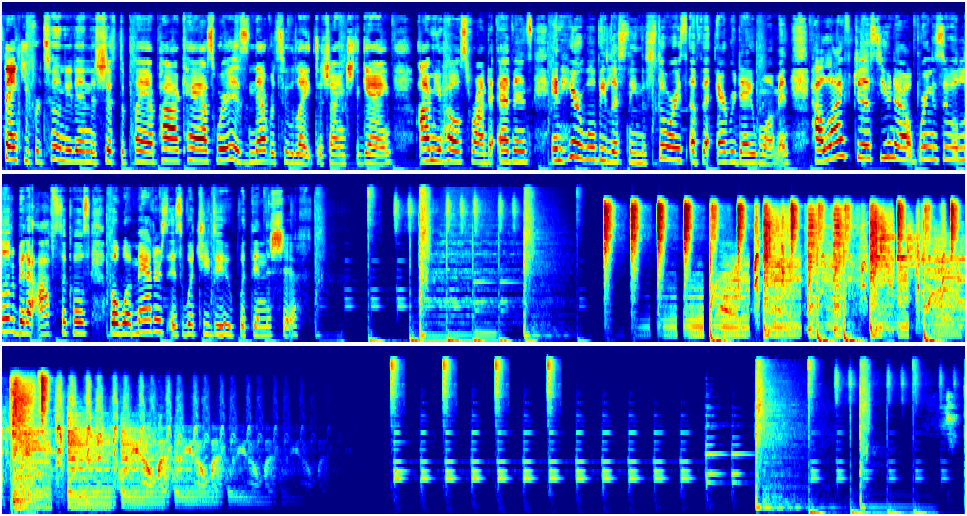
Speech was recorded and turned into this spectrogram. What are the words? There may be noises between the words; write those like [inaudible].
Thank you for tuning in to Shift the Plan podcast, where it is never too late to change the game. I'm your host, Rhonda Evans, and here we'll be listening to stories of the everyday woman. How life just, you know, brings you a little bit of obstacles, but what matters is what you do within the shift.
